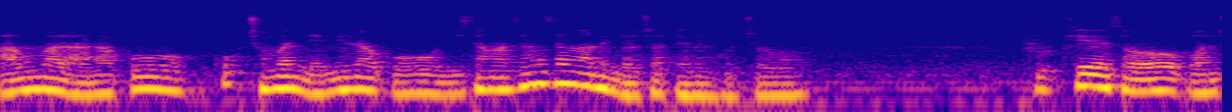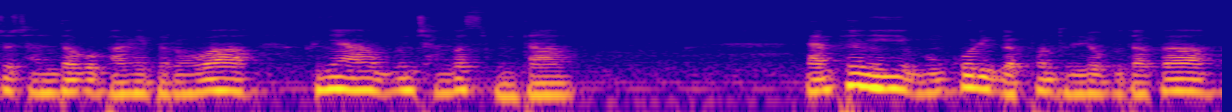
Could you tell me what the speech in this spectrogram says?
아무 말 안 하고 꼭 저만 예민하고 이상한 상상하는 여자 되는 거죠. 불쾌해서 먼저 잔다고 방에 들어와 그냥 문 잠갔습니다. 남편이 문고리 몇 번 돌려보다가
